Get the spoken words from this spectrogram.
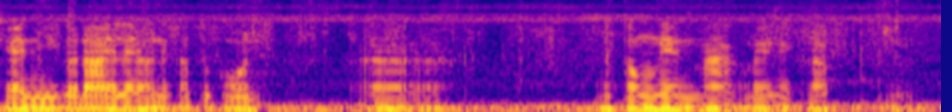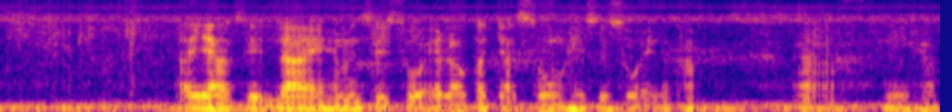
แค่นี้ก็ได้แล้วนะครับทุกคนไม่ต้องแน่นมากเลยนะครับ ถ้าอยากซิได้ให้มันสวยๆเราก็จัดทรงให้สวยๆนะครับนี่ครับ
